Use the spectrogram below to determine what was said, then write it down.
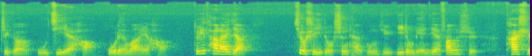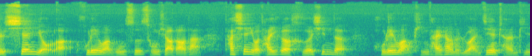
这个五 G 也好，物联网也好，对于它来讲，就是一种生产工具，一种连接方式。它是先有了互联网公司从小到大，它先有它一个核心的互联网平台上的软件产品，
